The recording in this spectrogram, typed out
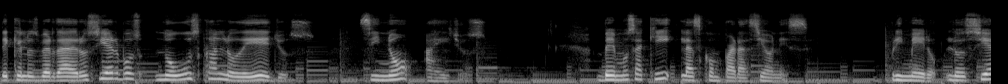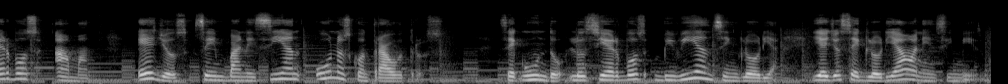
de que los verdaderos siervos no buscan lo de ellos, sino a ellos. Vemos aquí las comparaciones. Primero, los siervos aman. Ellos se envanecían unos contra otros. Segundo, los siervos vivían sin gloria y ellos se gloriaban en sí mismos.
